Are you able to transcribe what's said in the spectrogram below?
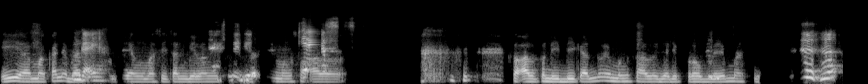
Iya, makanya berarti Enggak ya? seperti yang Mas Ican bilang Ya, itu setuju. berarti emang soal Yes. soal pendidikan tuh emang selalu jadi problema sih.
